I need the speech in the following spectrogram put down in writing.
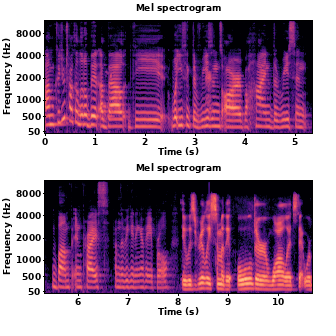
Um, could you talk a little bit about the what you think the reasons are behind the recent bump in price from the beginning of April. It was really some of the older wallets that were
